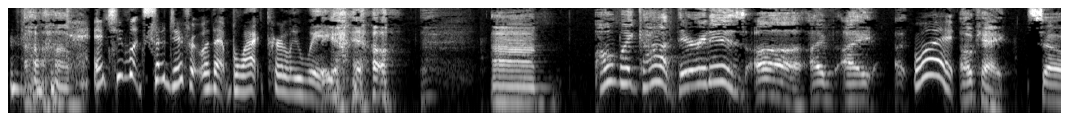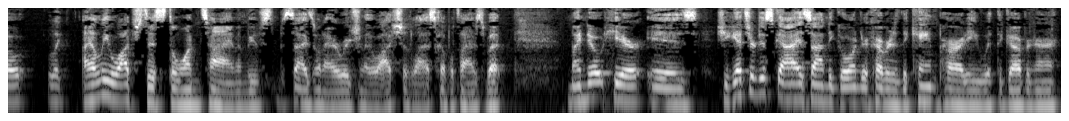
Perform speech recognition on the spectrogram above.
And she looks so different with that black curly wig. Yeah. um. Oh my God! There it is. Uh, I've I. I What? okay. So like, I only watched this the one time. I mean, besides when I originally watched it the last couple times, but. My note here is she gets her disguise on to go undercover to the Kane party with the governor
